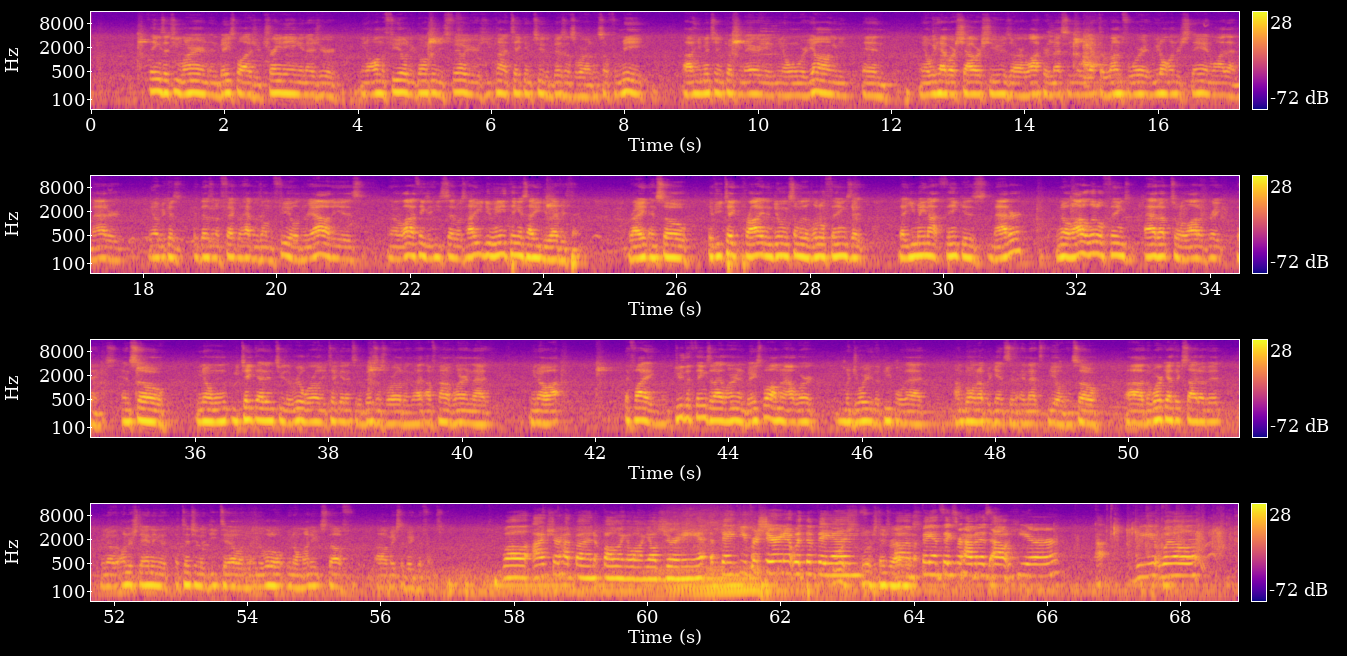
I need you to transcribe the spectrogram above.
things that you learn in baseball as you're training and as you're you know on the field, you're going through these failures. You kind of take into the business world, and so for me, uh, he mentioned Coach Mainieri, and you know when we're young, and and you know we have our shower shoes, our locker messy, and we have to run for it. We don't understand why that mattered, you know, because it doesn't affect what happens on the field. And the reality is, you know, a lot of things that he said was how you do anything is how you do everything, right? And so if you take pride in doing some of the little things that that you may not think is matter, you know, a lot of little things add up to a lot of great things. And so, you know, when you take that into the real world, you take that into the business world, and I, I've kind of learned that, you know, I, if I do the things that I learned in baseball, I'm going to outwork the majority of the people that I'm going up against in, in that field. And so, uh, the work ethic side of it, you know, understanding the attention to detail and, and the little, you know, minute stuff uh, makes a big difference. Well, I've sure had fun following along y'all's journey. Thank you for sharing it with the fans. Of course, of course. Thanks for having Um, us. fans, thanks for having us out here. Uh, we will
